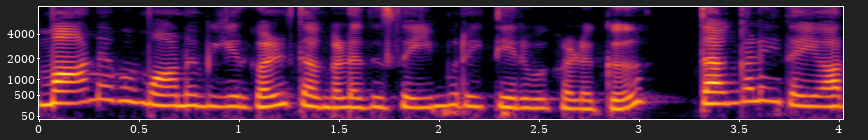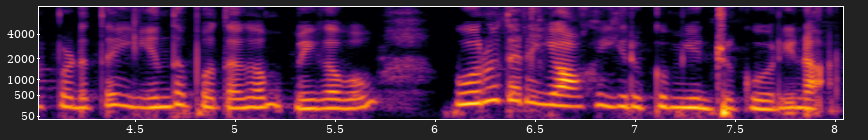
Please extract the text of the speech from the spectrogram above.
மாணவ மாணவியர்கள் தங்களது செய்முறை தேர்வுகளுக்கு தங்களை தயார்படுத்த இந்த புத்தகம் மிகவும் உறுதுணையாக இருக்கும் என்று கூறினார்.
